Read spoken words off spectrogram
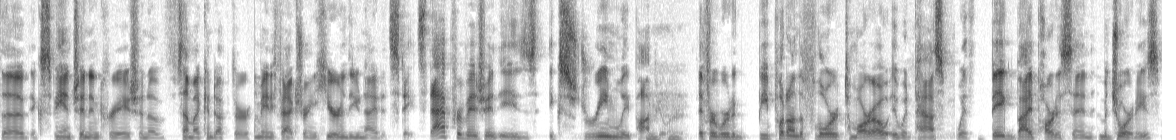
the expansion and creation of semiconductor manufacturing here in the United States. That provision is extremely popular. Mm-hmm. If it were to be put on the floor tomorrow, it would pass with big bipartisan majorities.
